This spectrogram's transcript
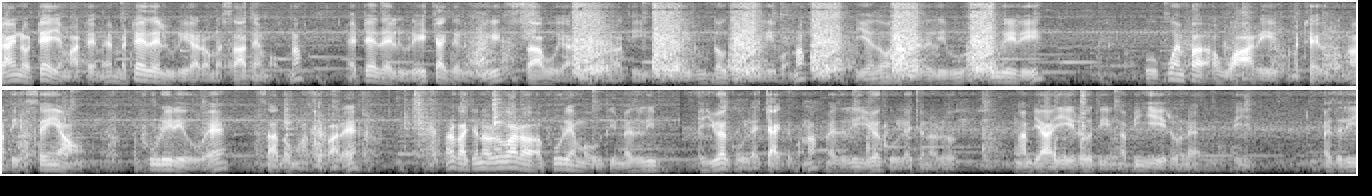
တိုင်းတော့တဲ့ရင်မှတဲ့မယ်မတဲ့တဲ့လူတွေကတော့မစားသင့်ပါဘူးနော်အဲတဲ့တဲ့လူတွေကြိုက်တဲ့လူတွေစားဖို့ရတယ်ကျွန်တော်ဒီမက်စလီဘူးတုတ်တဲ့လူလေးပေါ့နော်အရင်ဆုံးဒါမက်စလီဘူးအဖူးလေးတွေဟိုပွန့်ဖတ်အဝါတွေမထည့်ဘူးပေါ့နော်ဒီအစိမ်းရောင်အ ဖူးလေးတွေကိုပဲစားသုံးမှာဖြစ်ပါတယ်အဲ့တော့ကျွန်တော်တို့ကတော့အဖူးတွေမဟုတ်ဘူးဒီမက်ဇလီအရွက်ကိုလည်းကြိုက်တယ်ပေါ့နော်မက်ဇလီရွက်ကိုလည်းကျွန်တော်တို့ငံပြာရည်တို့ဒီငပိရည်တို့နဲ့အဲမက်ဇလီ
